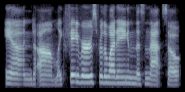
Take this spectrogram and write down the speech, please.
and um like favors for the wedding and this and that. So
